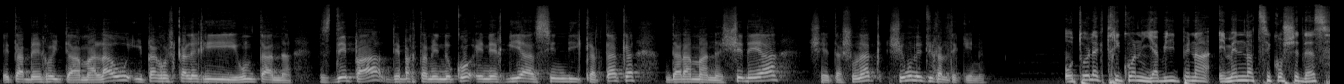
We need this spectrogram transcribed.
eta berroita amalau Ipar Euskaleri untan ZDEPA departamentuko energia sindikatak daraman sedea, sedetasunak, simunetu kaltekin. Autoelektrikoen jabilpena emendatzeko sedez,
